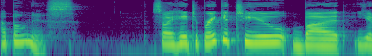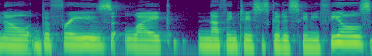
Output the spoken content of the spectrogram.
a bonus. So I hate to break it to you, but you know, the phrase like nothing tastes as good as skinny feels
